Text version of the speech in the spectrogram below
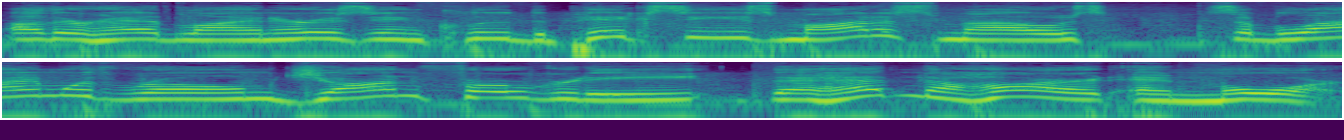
Other headliners include the Pixies, Modest Mouse, Sublime with Rome, John Fogerty, The Head and the Heart, and more.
